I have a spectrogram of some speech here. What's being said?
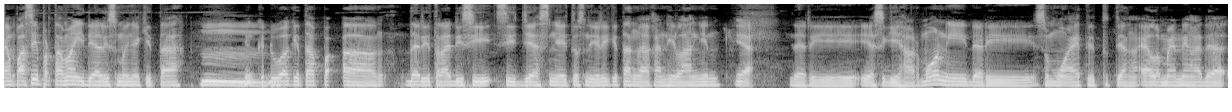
yang pasti pertama idealismenya kita. Hmm. Yang kedua kita eh, dari tradisi si jazznya itu sendiri kita nggak akan hilangin Ya. dari ya segi harmoni, dari semua attitude yang elemen yang ada.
